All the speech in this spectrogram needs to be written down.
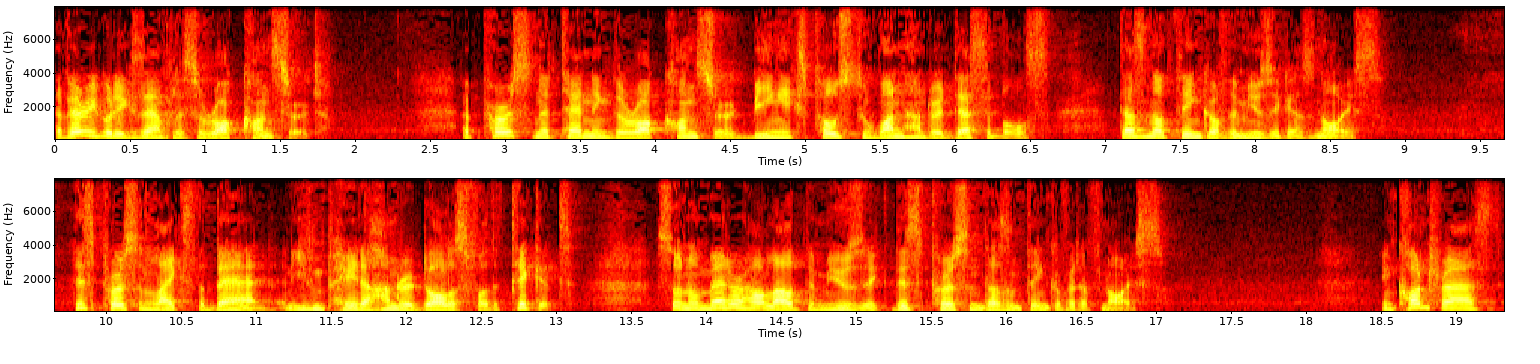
A very good example is a rock concert. A person attending the rock concert being exposed to 100 decibels does not think of the music as noise. This person likes the band and even paid $100 for the ticket. So, no matter how loud the music, this person doesn't think of it as noise. In contrast,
